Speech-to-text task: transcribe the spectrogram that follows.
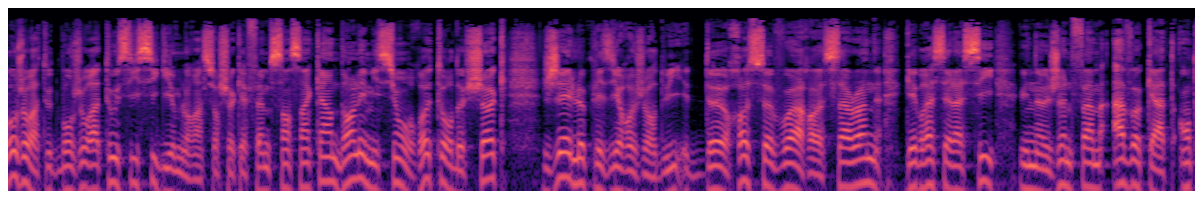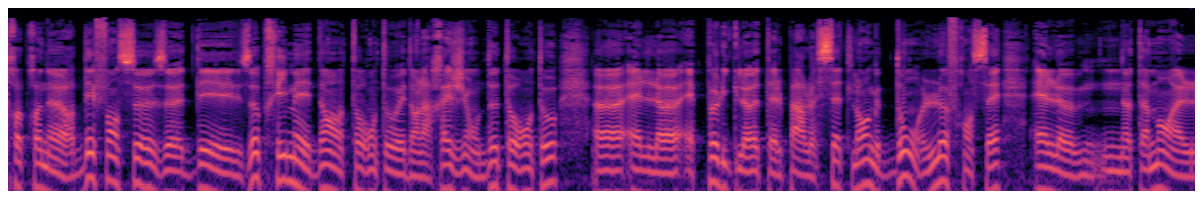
Bonjour à toutes, bonjour à tous, ici Guillaume Laurin sur Choc FM 105.1 dans l'émission Retour de Choc. J'ai le plaisir aujourd'hui de recevoir euh, Saron Gebreselassie, une jeune femme avocate, entrepreneur, défenseuse des opprimés dans Toronto et dans la région de Toronto. Euh, elle euh, est polyglotte, elle parle sept langues dont le français. Elle notamment elle,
